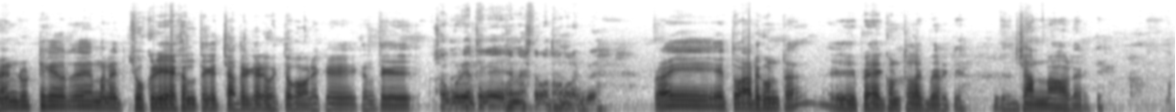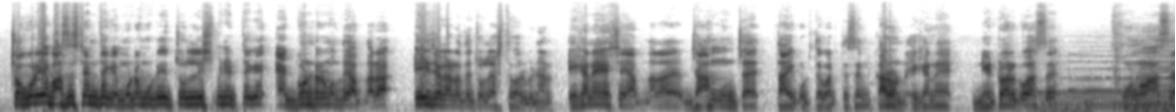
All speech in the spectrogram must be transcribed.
মেন রোড থেকে হলে মানে চকরি এখান থেকে চাঁদের গাড়ি হইতে বা অনেকে এখান থেকে চকরিয়া থেকে এখানে আসতে কতক্ষণ লাগবে? প্রায় এই তো আধ ঘণ্টা এই প্রায় এক ঘণ্টা লাগবে আর কি যদি জাম না হলে আর কি। চকরিয়া বাস স্ট্যান্ড থেকে মোটামুটি চল্লিশ মিনিট থেকে এক ঘণ্টার মধ্যে আপনারা এই জায়গাটাতে চলে আসতে পারবেন। আর এখানে এসে আপনারা যা মন চায় তাই করতে পারতেছেন। কারণ এখানে নেটওয়ার্কও আছে ফোনও আছে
